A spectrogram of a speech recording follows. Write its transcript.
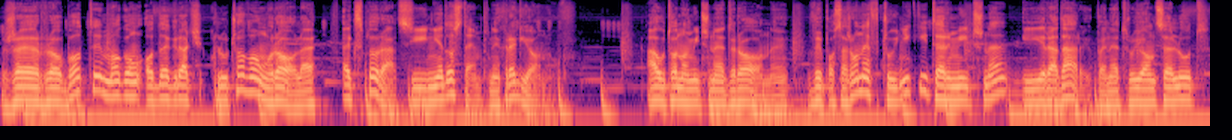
że roboty mogą odegrać kluczową rolę w eksploracji niedostępnych regionów. Autonomiczne drony, wyposażone w czujniki termiczne i radary penetrujące lód,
